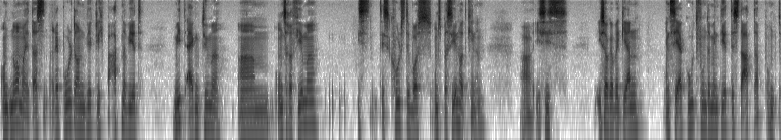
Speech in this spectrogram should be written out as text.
Und einmal, dass Repul dann wirklich Partner wird, Miteigentümer ähm, unserer Firma, ist das Coolste, was uns passieren hat können. Äh, es ist, ich sage aber gern, ein sehr gut fundamentiertes Startup und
